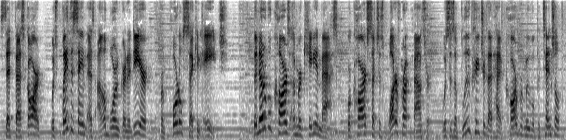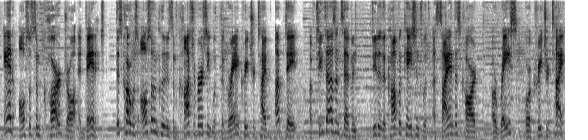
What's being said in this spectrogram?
Steadfast Guard, which played the same as Alaborn Grenadier from Portal Second Age. The notable cards of Mercadian Masques were cards such as Waterfront Bouncer, which is a blue creature that had card removal potential and also some card draw advantage. This card was also included in some controversy with the Grand Creature Type update of 2007 due to the complications with assigning this card a race or creature type.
